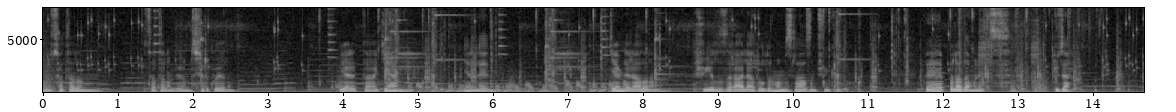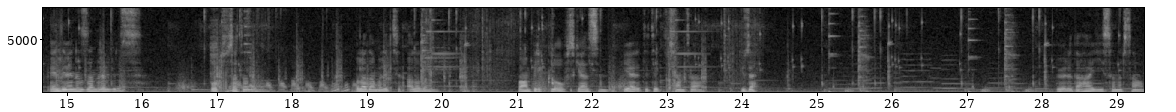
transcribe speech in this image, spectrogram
Bunu satalım. Satalım diyorum dışarı koyalım. Bir adet daha gem. Yenileyelim. Gemleri alalım. Şu yıldızları hala doldurmamız lazım çünkü. Ve Blood Amulet. Güzel. Eldiveni hızlandırabiliriz. Botu satalım. Blood Amulet'i alalım. Vampiric Gloves gelsin. Bir adet de tekli çanta. Güzel. Böyle daha iyi sanırsam.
